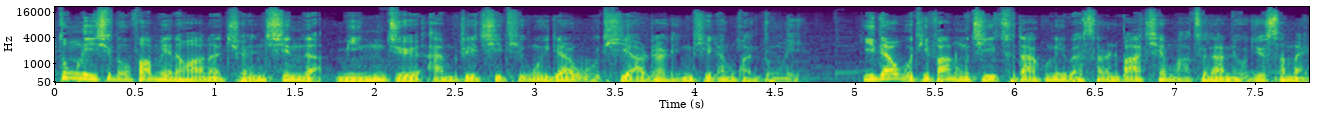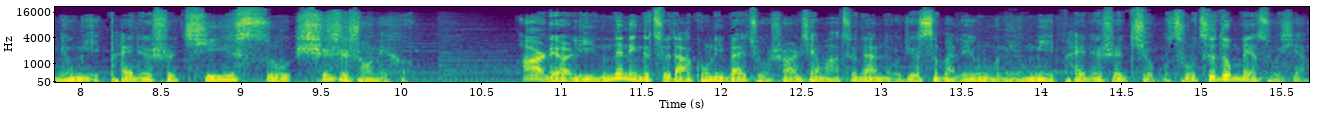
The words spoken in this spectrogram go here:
动力系统方面的话呢，全新的名爵 MG7 提供 1.5T、2.0T 两款动力。1.5T 发动机最大功率138千瓦，最大扭矩300牛米，配的是七速湿式双离合。2.0的那个最大功率192千瓦，最大扭矩405牛米，配的是九速自动变速箱。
